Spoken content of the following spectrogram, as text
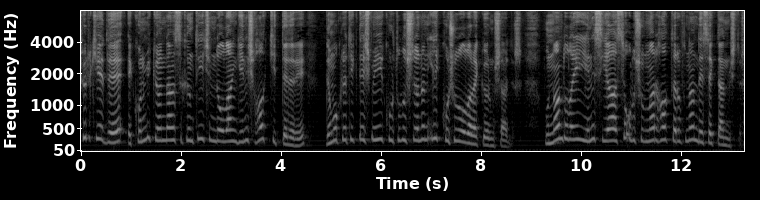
Türkiye'de ekonomik yönden sıkıntı içinde olan geniş halk kitleleri demokratikleşmeyi kurtuluşlarının ilk koşulu olarak görmüşlerdir. Bundan dolayı yeni siyasi oluşumlar halk tarafından desteklenmiştir.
